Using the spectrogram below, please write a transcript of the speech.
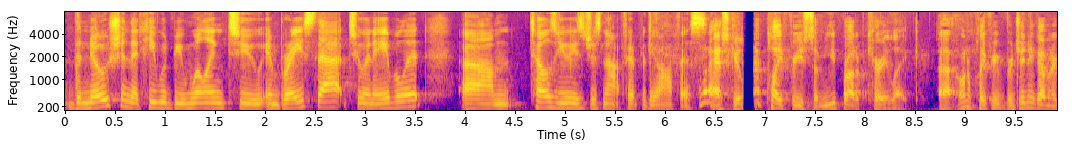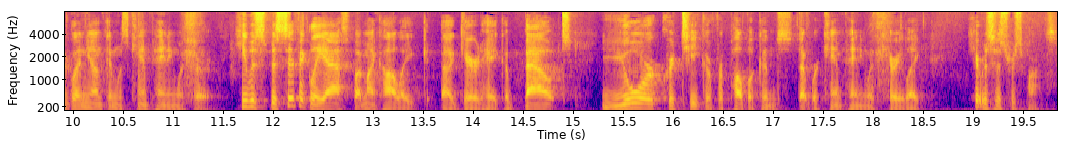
the notion that he would be willing to embrace that, to enable it, um, tells you he's just not fit for the office. I want to ask you, I play for you some. You brought up Kari Lake. Uh, I want to play for you. Virginia Governor Glenn Youngkin was campaigning with her. He was specifically asked by my colleague, uh, Garrett Haake, about your critique of Republicans that were campaigning with Kari Lake. Here was his response.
